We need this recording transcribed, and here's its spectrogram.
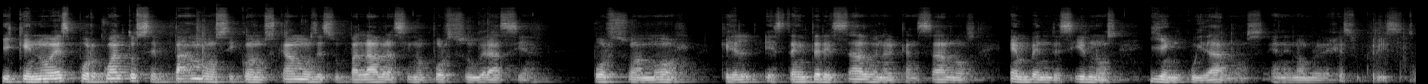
Y que no es por cuanto sepamos y conozcamos de su palabra, sino por su gracia, por su amor, que Él está interesado en alcanzarnos, en bendecirnos y en cuidarnos en el nombre de Jesucristo.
